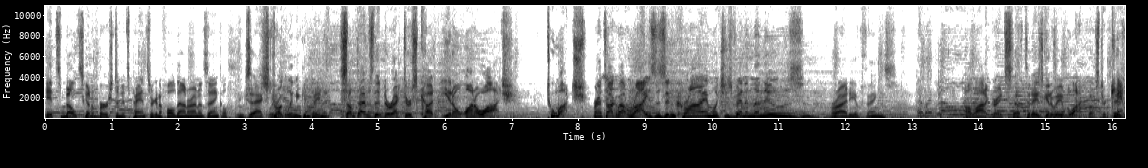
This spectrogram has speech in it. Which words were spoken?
Its belt's going to burst and its pants are going to fall down around its ankles. Exactly. Struggling to contain it. Sometimes the director's cut you don't want to watch. Too much. We're going to talk about rises in crime, which has been in the news, and a variety of things. A lot of great stuff. Today's going to be a blockbuster. Can't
